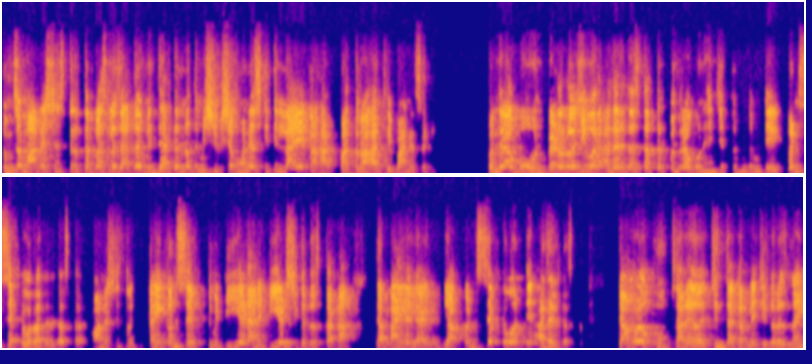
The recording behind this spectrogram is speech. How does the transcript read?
तुमचं मानसशास्त्र तपासलं जातं विद्यार्थ्यांना तुम्ही शिक्षक होण्यास किती लायक आहात पात्र आहात हे पाहण्यासाठी. पंधरा गुण पॅडॉलॉजीवर आधारित असतात तर पंधरा गुण ह्यांचे तुमचे कन्सेप्टवर आधारित असतात. मानसशास्त्राचे काही कन्सेप्ट तुम्ही डीएड आणि बीएड शिकत असताना त्या पाहिलेल्या आहेत. या कन्सेप्टवर ते आधारित असतात. त्यामुळं खूप सारं चिंता करण्याची गरज नाही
